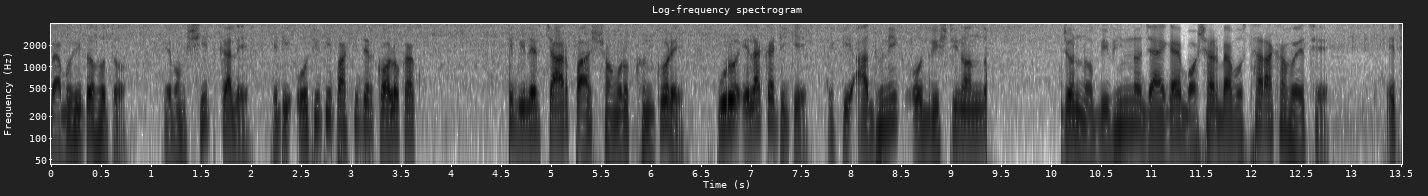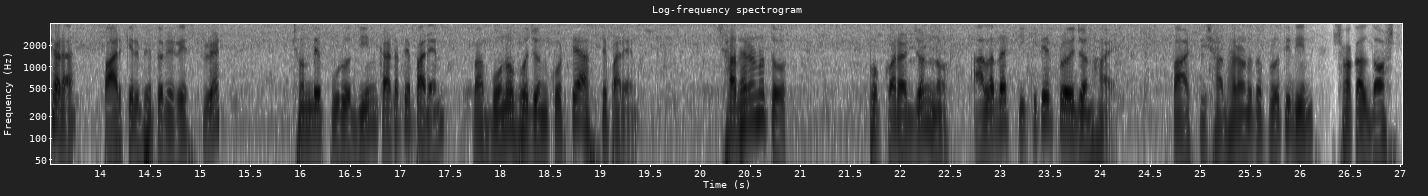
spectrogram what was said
ব্যবহৃত হতো এবং শীতকালে এটি অতিথি পাখিদের কলকা বিলের চারপাশ সংরক্ষণ করে পুরো এলাকাটিকে একটি আধুনিক ও দৃষ্টিনন্দন জন্য বিভিন্ন জায়গায় বসার ব্যবস্থা রাখা হয়েছে। এছাড়া পার্কের ভেতরে রেস্টুরেন্ট, ছন্দে পুরো দিন কাটাতে পারেন বা বনভোজন করতে আসতে পারেন। সাধারণত ভোগ করার জন্য আলাদা টিকিটের প্রয়োজন হয়। পার্কটি সাধারণত প্রতিদিন সকাল দশটা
